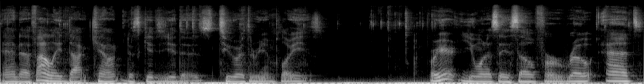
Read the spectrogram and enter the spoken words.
and uh, finally dot count just gives you those two or three employees. For here, you want to say cell for row at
